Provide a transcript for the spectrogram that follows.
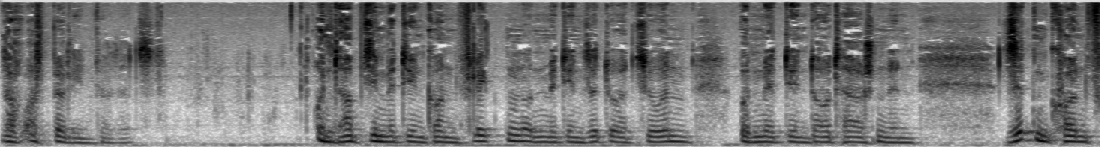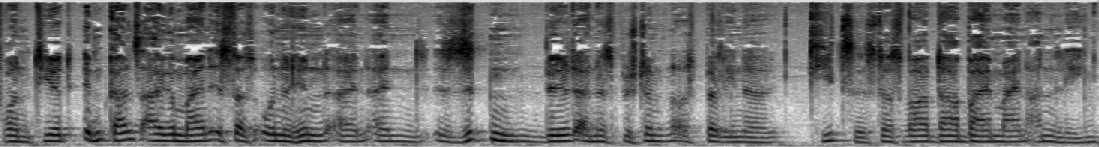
nach Ostberlin versetzt und habe sie mit den Konflikten und mit den Situationen und mit den dort herrschenden Sitten konfrontiert. Im ganz allgemein ist das ohnehin ein, ein Sittenbild eines bestimmten Ostberliner Kiezes. Das war dabei mein Anliegen.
